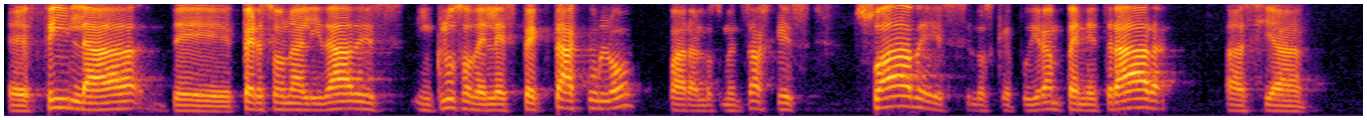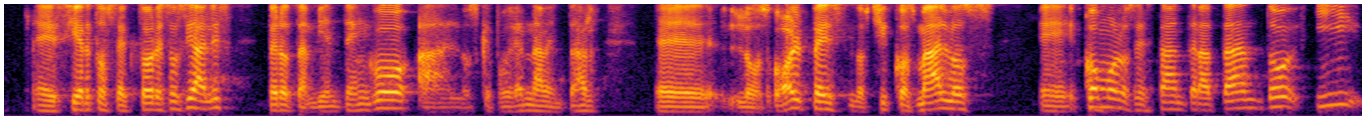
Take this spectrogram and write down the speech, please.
eh, fila de personalidades, incluso del espectáculo, para los mensajes suaves, los que pudieran penetrar hacia eh, ciertos sectores sociales, pero también tengo a los que podrían aventar los golpes, los chicos malos, eh, cómo los están tratando y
